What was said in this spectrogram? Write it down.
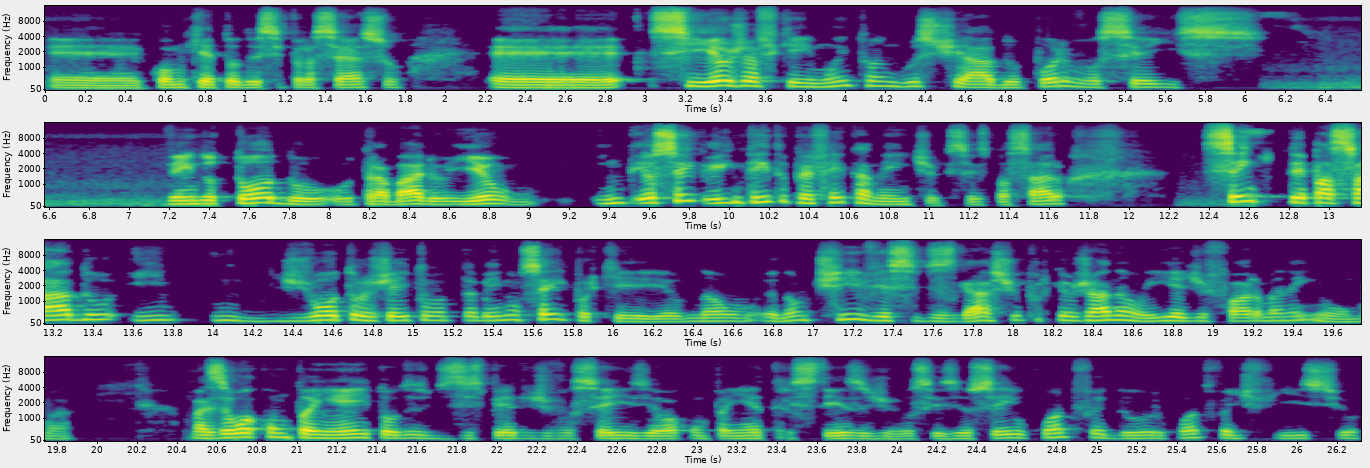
é, como que é todo esse processo. É, se eu já fiquei muito angustiado por vocês, vendo todo o trabalho, e eu, eu, sei, eu entendo perfeitamente o que vocês passaram, sem ter passado e de outro jeito eu também não sei, porque eu não, eu não tive esse desgaste porque eu já não ia de forma nenhuma. Mas eu acompanhei todo o desespero de vocês, eu acompanhei a tristeza de vocês, eu sei o quanto foi duro, o quanto foi difícil.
